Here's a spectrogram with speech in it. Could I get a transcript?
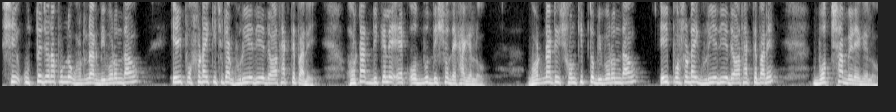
সেই উত্তেজনাপূর্ণ ঘটনার বিবরণ দাও। এই প্রশ্নটাই কিছুটা ঘুরিয়ে দিয়ে দেওয়া থাকতে পারে। হঠাৎ বিকেলে এক অদ্ভুত দৃশ্য দেখা গেল। ঘটনাটির সংক্ষিপ্ত বিবরণ দাও। এই প্রশ্নটাই ঘুরিয়ে দিয়ে দেওয়া থাকতে পারে। বৎসা বেড়ে গেল।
